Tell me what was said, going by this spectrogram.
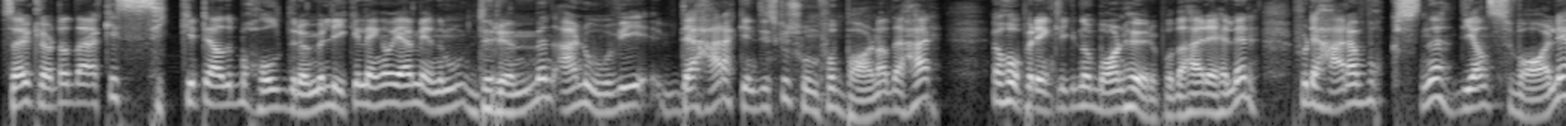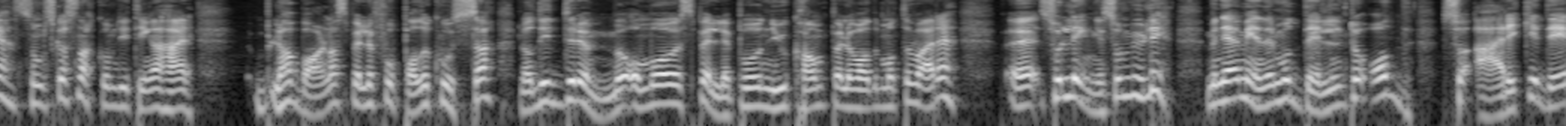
så er det klart at det er ikke sikkert jeg hadde beholdt drømmen like lenge. Og jeg mener drømmen er noe vi Det her er ikke en diskusjon for barna, det her. Jeg håper egentlig ikke noen barn hører på det her heller, for det her er voksne, de ansvarlige, som skal snakke om de tinga her. La barna spille fotball og kose seg. La de drømme om å spille på New Camp eller hva det måtte være. Eh, så lenge som mulig. Men jeg mener modellen til Odd, så er ikke det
